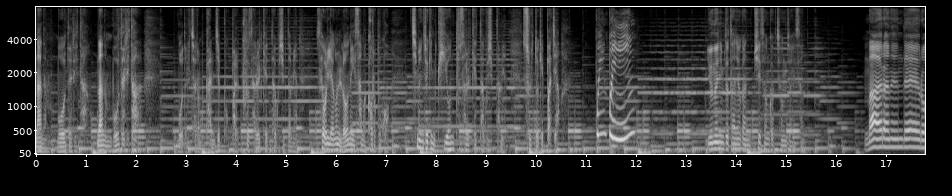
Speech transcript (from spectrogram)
나는 모델이다. 나는 모델이다. 모델처럼 간지 폭발 부사를 개타고 싶다면 세월량을 런웨이 삼아 걸어보고 치명적인 귀여운 부사를 개타고 싶다면 술독에 빠져 뿌잉뿌잉 윤우님도 다녀간 취성각 정자에선 말하는 대로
